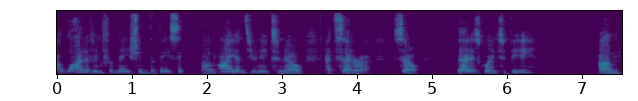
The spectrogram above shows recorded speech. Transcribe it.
a lot of information, the basic um, ions you need to know, etc. So that is going to be um,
